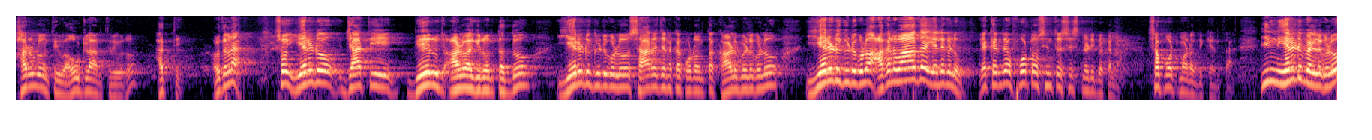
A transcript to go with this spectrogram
ಹರಳು ಅಂತೀವಿ, ಔಡ್ಲ ಅಂತೀವಿ ಇವರು, ಹತ್ತಿ. ಹೌದಲ್ಲ? ಸೊ ಎರಡು ಜಾತಿ ಬೇರು ಆಳವಾಗಿರುವಂಥದ್ದು, ಎರಡು ಗಿಡಗಳು ಸಾರಜನಕ ಕೊಡುವಂಥ ಕಾಳು ಬೆಳೆಗಳು, ಎರಡು ಗಿಡಗಳು ಅಗಲವಾದ ಎಲೆಗಳು, ಯಾಕೆಂದರೆ ಫೋಟೋಸಿಂಥಸಿಸ್ ನಡಿಬೇಕಲ್ಲ ಸಪೋರ್ಟ್ ಮಾಡೋದಕ್ಕೆ ಅಂತ. ಇನ್ನು ಎರಡು ಬೆಳೆಗಳು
